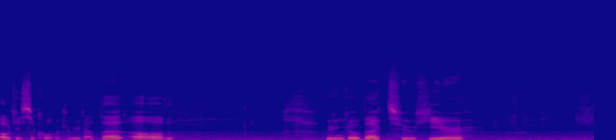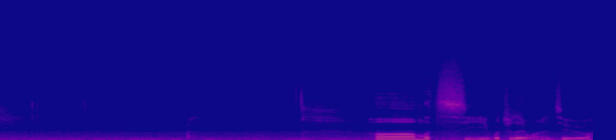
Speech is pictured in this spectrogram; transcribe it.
okay, so cool. Okay, we got that. Um, we can go back to here. Um, let's see, what did I want to do?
